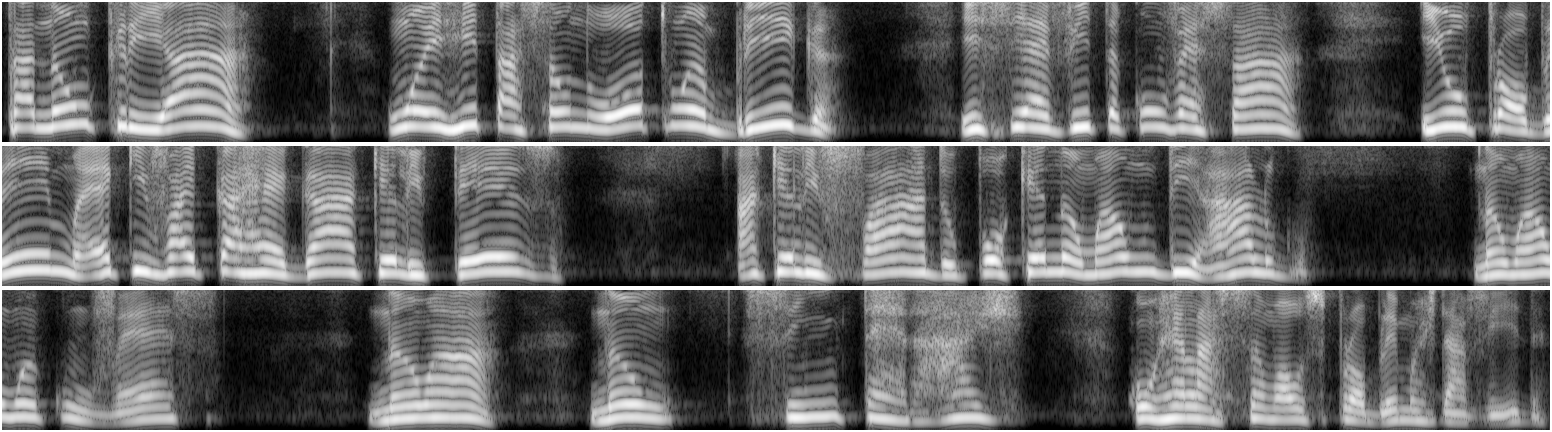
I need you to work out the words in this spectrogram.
para não criar uma irritação no outro, uma briga, e se evita conversar. E o problema é que vai carregar aquele peso, aquele fardo, porque não há um diálogo, não há uma conversa não há, não se interage com relação aos problemas da vida.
